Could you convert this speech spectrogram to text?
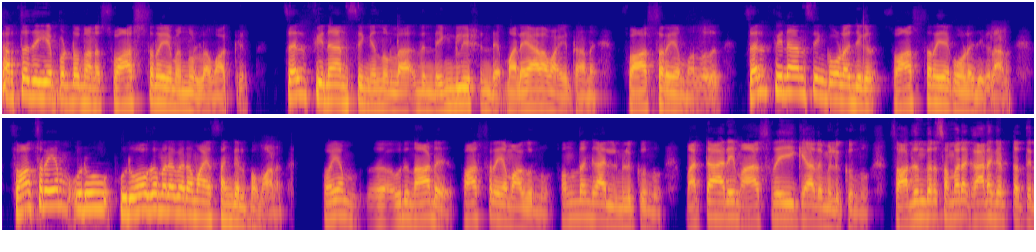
ചർച്ച ചെയ്യപ്പെട്ട ഒന്നാണ് സ്വാശ്രയം എന്നുള്ള വാക്ക്. സെൽഫ് ഫിനാൻസിങ് എന്നുള്ള ഇതിന്റെ ഇംഗ്ലീഷിന്റെ മലയാളമായിട്ടാണ് സ്വാശ്രയം വന്നത്. സെൽഫ് ഫിനാൻസിങ് കോളേജുകൾ സ്വാശ്രയ കോളേജുകളാണ് സ്വാശ്രയം ഒരു പുരോഗമനപരമായ സങ്കല്പമാണ്. സ്വയം ഒരു നാട് സ്വാശ്രയമാകുന്നു സ്വന്തം കാലിൽ നിൽക്കുന്നു മറ്റാരെയും ആശ്രയിക്കാതെ നിൽക്കുന്നു സ്വാതന്ത്ര്യ സമര കാലഘട്ടത്തിൽ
